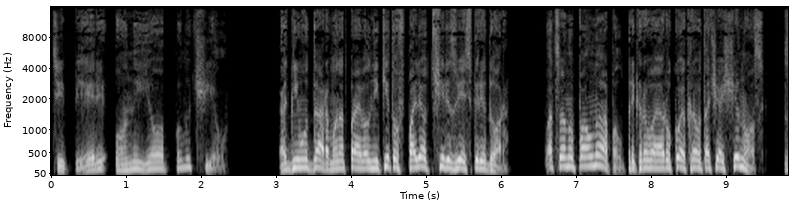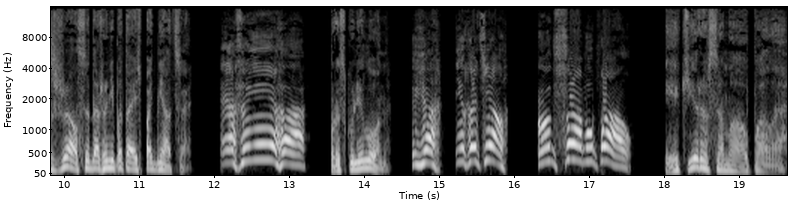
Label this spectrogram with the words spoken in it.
Теперь он ее получил. Одним ударом он отправил Никиту в полет через весь коридор. Пацан упал на пол, прикрывая рукой кровоточащий нос. Сжался, даже не пытаясь подняться. «Это не я!» — проскулил он. «Я не хотел! Он сам упал!» «И Кира сама упала».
